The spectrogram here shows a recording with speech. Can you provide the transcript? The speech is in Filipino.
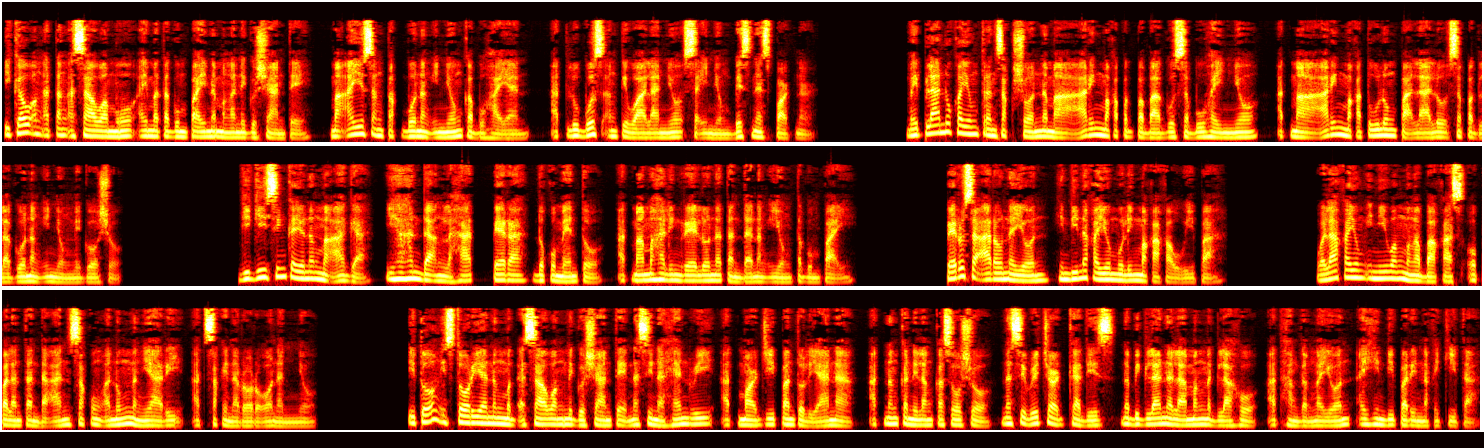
Ikaw ang at ang asawa mo ay matagumpay na mga negosyante, maayos ang takbo ng inyong kabuhayan, at lubos ang tiwala nyo sa inyong business partner. May plano kayong transaksyon na maaaring makapagpabago sa buhay nyo at maaaring makatulong pa lalo sa paglago ng inyong negosyo. Gigising kayo ng maaga, ihahanda ang lahat, pera, dokumento, at mamahaling relo na tanda ng iyong tagumpay. Pero sa araw na yon, hindi na kayo muling makakauwi pa. Wala kayong iniwang mga bakas o palantandaan sa kung anong nangyari at sa kinaroroonan nyo. Ito ang istorya ng mag-asawang negosyante na sina Henry at Margie Pantoliana at ng kanilang kasosyo na si Richard Cadiz na bigla na lamang naglaho at hanggang ngayon ay hindi pa rin nakikita.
